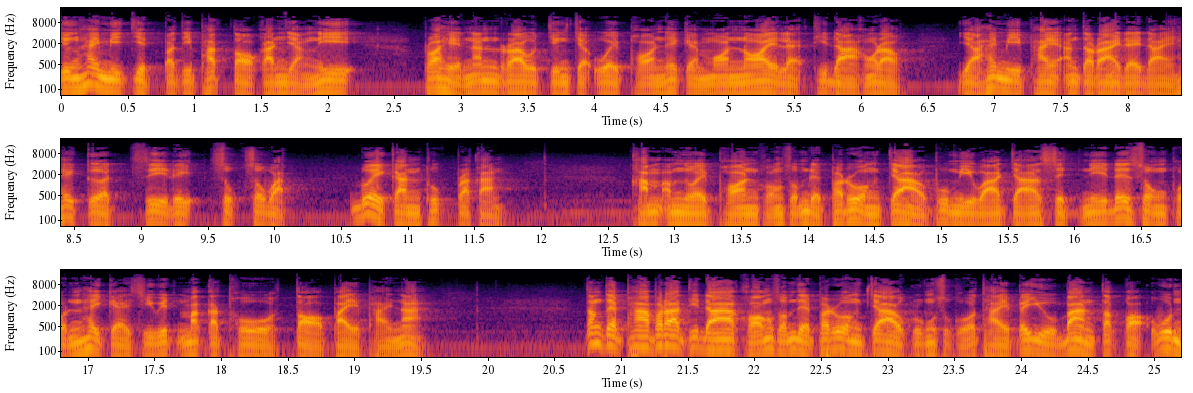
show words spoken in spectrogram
จึงให้มีจิตปฏิพัติต่อกันอย่างนี้ เพราะเหตุนั้นเราจึงจะอวยพรให้แก่มอนน้อยและธิดาของเรา อย่าให้มีภัยอันตรายใด ๆ ให้เกิดสิริสุขสวัสดิ์ด้วยกันทุกประการคำอำนวยพรของสมเด็จพระร่วงเจ้าผู้มีวาจาสิทธินี้ได้ส่งผลให้แก่ชีวิตมกโทต่อไปภายหน้า ตั้งแต่พาพระราชธิดาของสมเด็จพระร่วงเจ้ากรุงสุขโขทัยไปอยู่บ้านตะเกาะวุ่น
